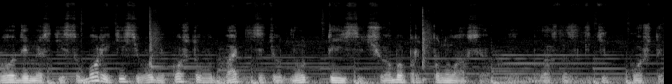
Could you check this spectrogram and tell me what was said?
Володимирський собор, який сьогодні коштував 21 тисячу, або пропонувався власне за такі кошти.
